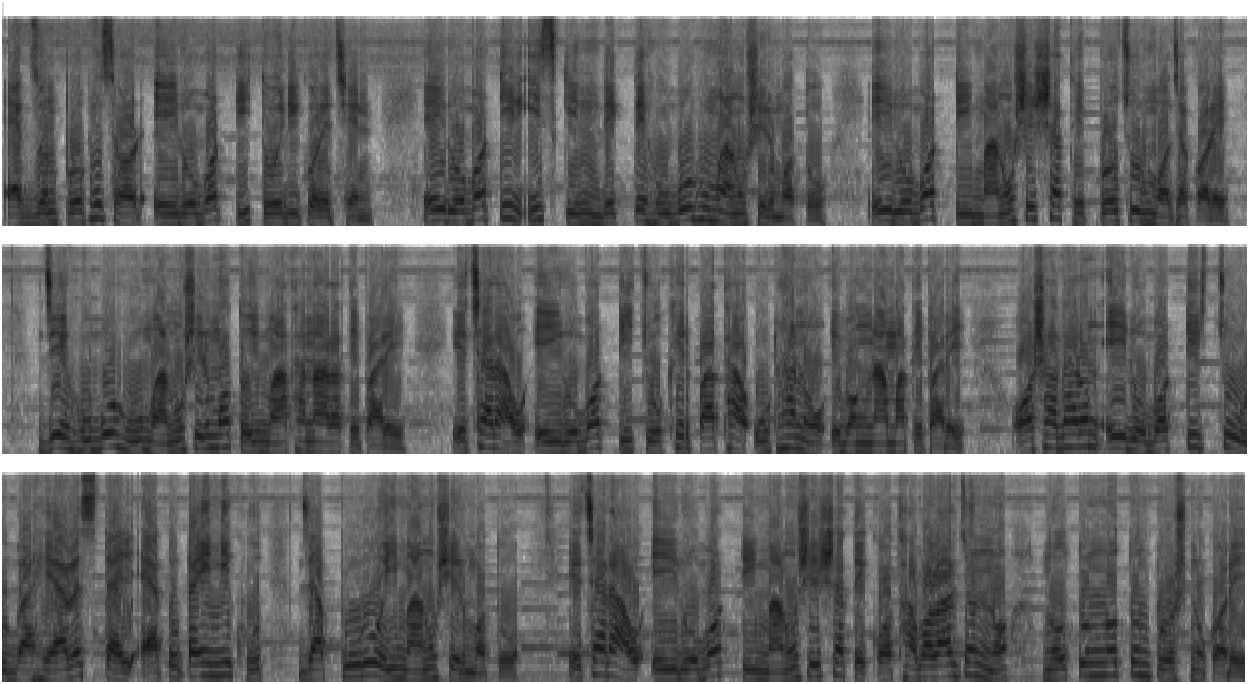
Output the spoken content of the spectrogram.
একজন প্রফেসর এই রোবটটি তৈরি করেছেন। এই রোবটটির স্কিন দেখতে হুবহু মানুষের মতো। এই রোবটটি মানুষের সাথে প্রচুর মজা করে। যে হুবহু মানুষের মতোই মাথা নাড়াতে পারে। এছাড়াও এই রোবটটি চোখের পাতা উঠানো এবং নামাতে পারে। অসাধারণ এই রোবটটির চুল বা হেয়ার স্টাইল এতটাই নিখুঁত যা পুরোই মানুষের মতো। এছাড়াও এই রোবটটি মানুষের সাথে কথা বলার জন্য নতুন নতুন প্রশ্ন করে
